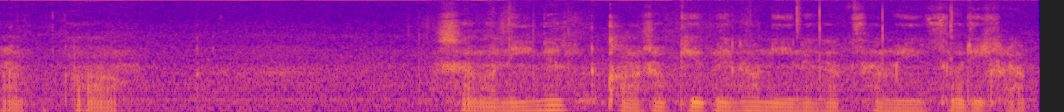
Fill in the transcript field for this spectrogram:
ครับก็สำหรับวันนี้เนี่ยขอจบคลิปเพียงเท่านี้นะครับสำหรับวันนี้สวัสดีครับ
